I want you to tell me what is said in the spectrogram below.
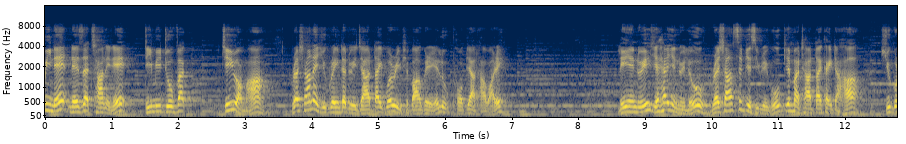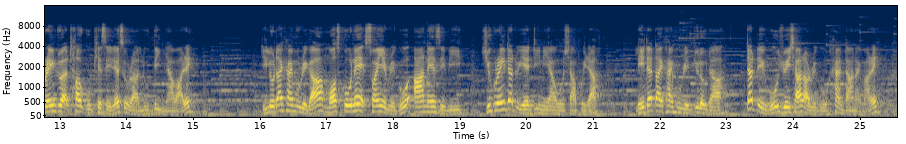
မီနဲ့နယ်စပ်ချားနေတဲ့ဒီမီတိုဗက်ကျေးရွာမှာရုရှားနဲ့ယူကရိန်းတပ်တွေကြားတိုက်ပွဲတွေဖြစ်ပွားခဲ့တယ်လို့ဖော်ပြထားပါတယ်။လေယာဉ်တွေရဟတ်ယာဉ်တွေလိုရုရှားစစ်ပစ္စည်းတွေကိုပြစ်မှတ်ထားတိုက်ခိုက်တာဟာယူကရိန်းအတွက်အထောက်အကူဖြစ်စေတယ်ဆိုတာလူသိများပါတယ်။ဒီလိုတိုက်ခိုက်မှုတွေကမော်စကိုနဲ့စွမ်းရည်တွေကိုအားနည်းစေပြီးယူကရိန်းတပ်တွေရဲ့တည်နေရာကိုရှာဖွေတာလေတပ်တိုက်ခိုက်မှုတွေပြုလုပ်တာတပ်တွေကိုရွေချားတာတွေကိုဟန့်တားနိုင်ပါတယ်။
